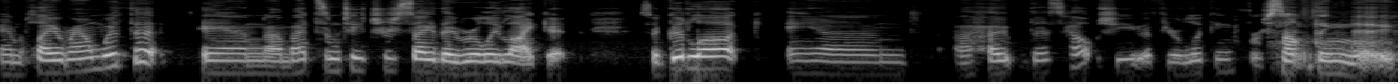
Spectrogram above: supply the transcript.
and play around with it. And um, I've had some teachers say they really like it. So good luck, and I hope this helps you if you're looking for something new.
